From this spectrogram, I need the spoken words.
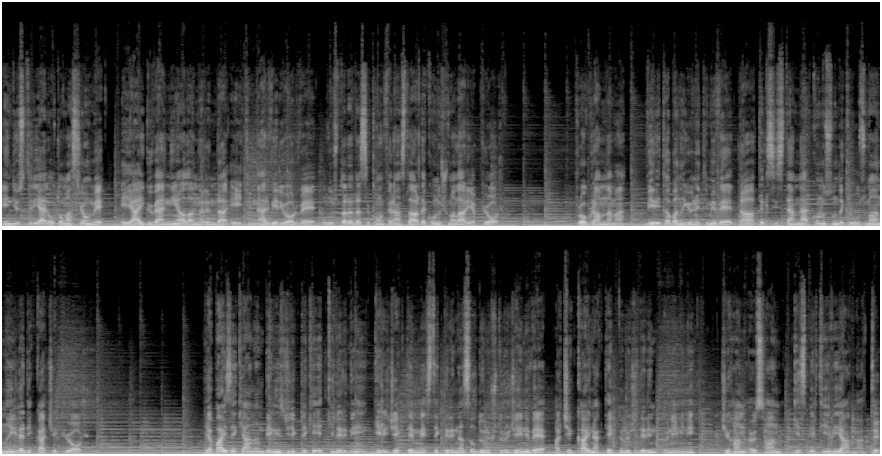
endüstriyel otomasyon ve AI güvenliği alanlarında eğitimler veriyor ve uluslararası konferanslarda konuşmalar yapıyor. Programlama, veri tabanı yönetimi ve dağıtık sistemler konusundaki uzmanlığıyla dikkat çekiyor. Yapay zekanın denizcilikteki etkilerini, gelecekte meslekleri nasıl dönüştüreceğini ve açık kaynak teknolojilerin önemini Cihan Özhan, Gizbir TV'ye anlattı.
